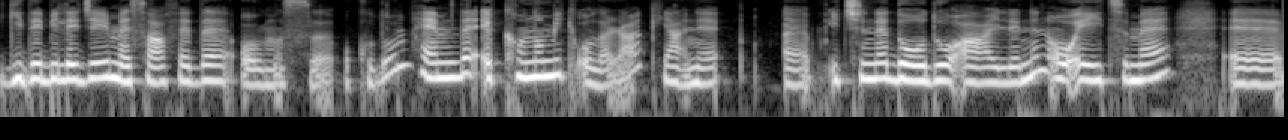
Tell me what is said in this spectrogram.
gidebileceği mesafede olması okulun hem de ekonomik olarak yani e, içine doğduğu ailenin o eğitime e,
